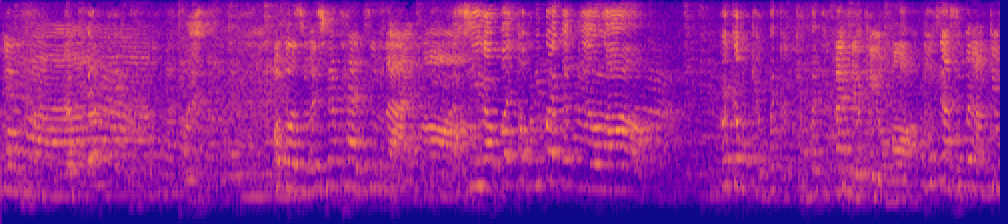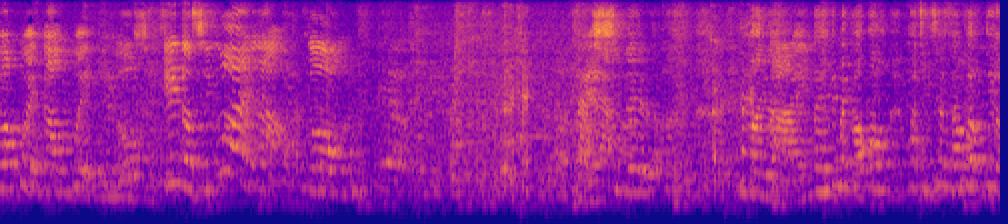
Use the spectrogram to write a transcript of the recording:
讲吗？我无想要请太子来吼。是啦，拜托你莫甲叫啦。莫甲叫，莫甲叫，莫甲叫吼。拄则什么人叫我过高过桥？伊就是我的老公。来啦。是的啦。来来，哎，你莫搞我，我真正想忘掉。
